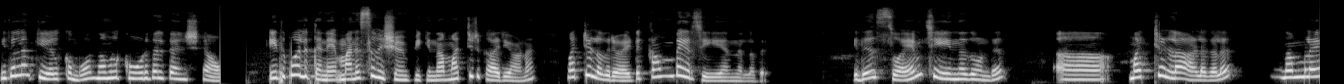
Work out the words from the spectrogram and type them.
ഇതെല്ലാം കേൾക്കുമ്പോൾ നമ്മൾ കൂടുതൽ ടെൻഷനാവും ഇതുപോലെ തന്നെ മനസ്സ് വിഷമിപ്പിക്കുന്ന മറ്റൊരു കാര്യമാണ് മറ്റുള്ളവരുമായിട്ട് കമ്പയർ ചെയ്യുക എന്നുള്ളത്. ഇത് സ്വയം ചെയ്യുന്നതുകൊണ്ട് മറ്റുള്ള ആളുകൾ നമ്മളെ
